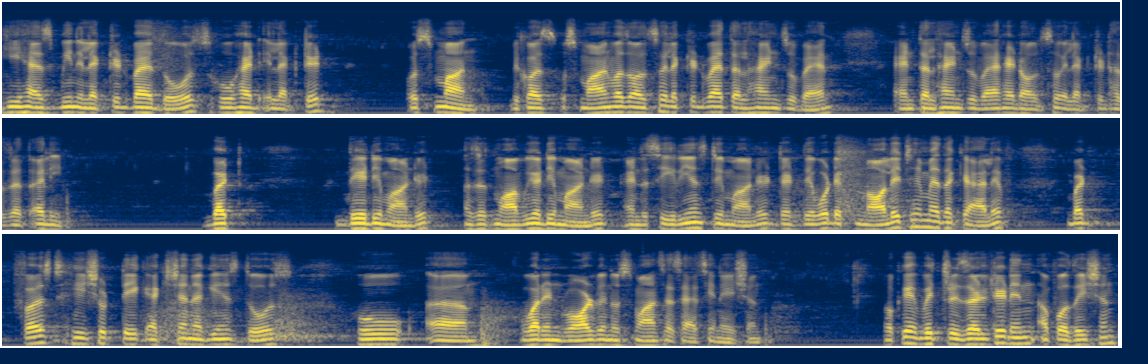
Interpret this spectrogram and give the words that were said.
he has been elected by those who had elected Usman because Usman was also elected by Talha and Zubair and Talha and Zubair had also elected Hazrat Ali. But they demanded, Hazrat Muawiyah demanded and the Syrians demanded that they would acknowledge him as a caliph but first he should take action against those who um, were involved in Usman's assassination. Okay, which resulted in opposition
